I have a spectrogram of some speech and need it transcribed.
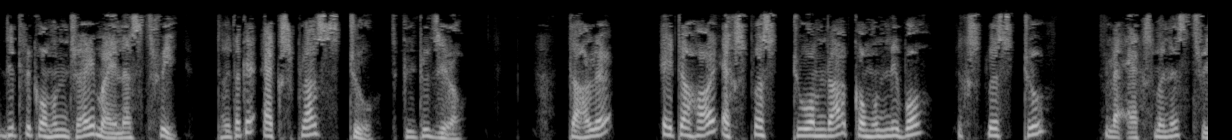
দিতে কমন যায় মাইনাস থ্রি তাহলে থাকে এক্স প্লাস টু কিন্তু জিরো তাহলে এটা হয় এক্স প্লাস টু আমরা কমন নিব x plus two x minus three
